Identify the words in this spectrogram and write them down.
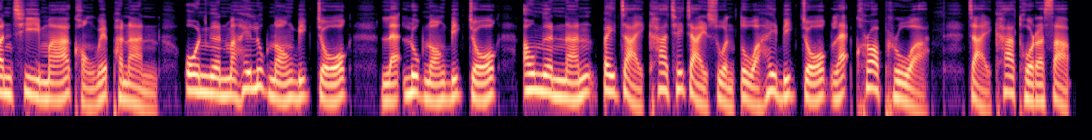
บัญชีม้าของเว็บพนัน โอนเงินมาให้ลูกน้องบิ๊กโจ๊กและลูกน้องบิ๊กโจ๊กเอาเงินนั้นไปจ่ายค่าใช้จ่ายส่วนตัวให้บิ๊กโจ๊กและครอบครัว จ่ายค่าโทรศัพท์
